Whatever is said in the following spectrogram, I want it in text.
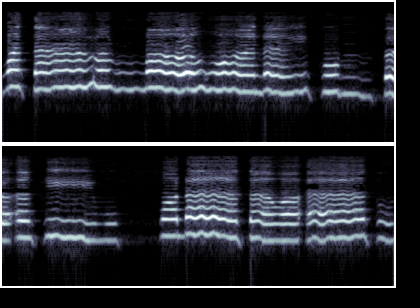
وتاب الله عليكم فأقيموا الصلاة وآتوا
